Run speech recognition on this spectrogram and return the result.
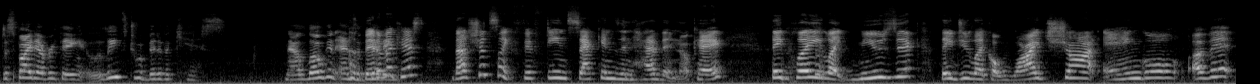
Despite everything, it leads to a bit of a kiss. Now Logan ends a up bit getting, of a kiss. That shit's like 15 seconds in heaven, okay? They play like music. They do like a wide shot angle of it.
